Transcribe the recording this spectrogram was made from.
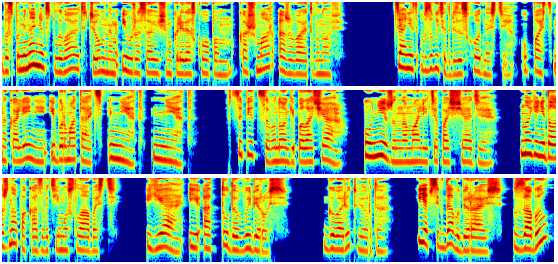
Воспоминания всплывают темным и ужасающим калейдоскопом. Кошмар оживает вновь. Тянет взвыть от безысходности, упасть на колени и бормотать «нет, нет». Вцепиться в ноги палача, униженно молить о пощаде. Но я не должна показывать ему слабость. «Я и оттуда выберусь», — говорю твердо. «Я всегда выбираюсь. Забыл?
